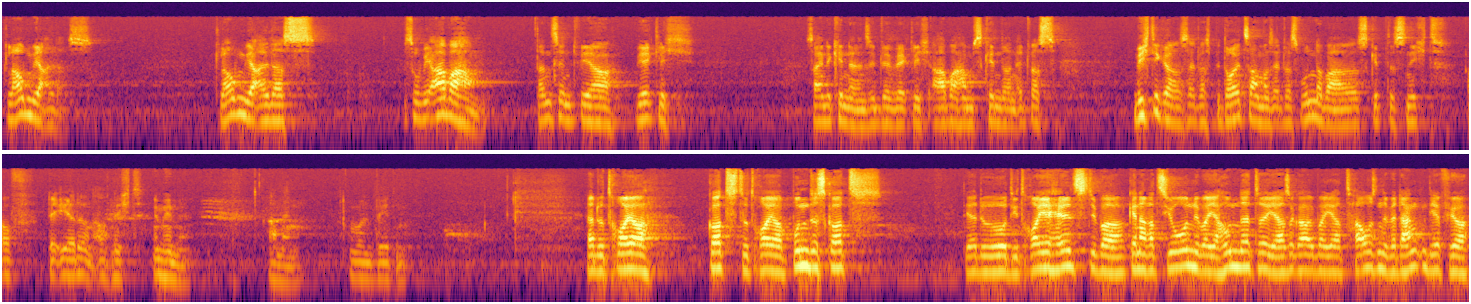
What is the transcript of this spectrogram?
Glauben wir all das? Glauben wir all das so wie Abraham? Dann sind wir wirklich seine Kinder, dann sind wir wirklich Abrahams Kinder. Und etwas Wichtigeres, etwas Bedeutsames, etwas Wunderbares gibt es nicht auf der Erde und auch nicht im Himmel. Amen. Wir wollen beten. Herr, du treuer Gott, du treuer Bundesgott, der du die Treue hältst über Generationen, über Jahrhunderte, ja sogar über Jahrtausende. Wir danken dir für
